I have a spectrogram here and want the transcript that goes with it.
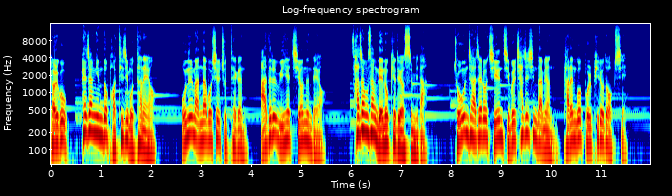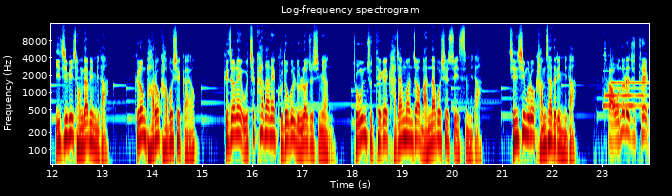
결국 회장님도 버티지 못하네요. 오늘 만나보실 주택은 아들을 위해 지었는데요. 사정상 내놓게 되었습니다. 좋은 자재로 지은 집을 찾으신다면 다른 곳 볼 필요도 없이 이 집이 정답입니다. 그럼 바로 가보실까요? 그 전에 우측 하단에 구독을 눌러주시면 좋은 주택을 가장 먼저 만나보실 수 있습니다. 진심으로 감사드립니다. 자 오늘의 주택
